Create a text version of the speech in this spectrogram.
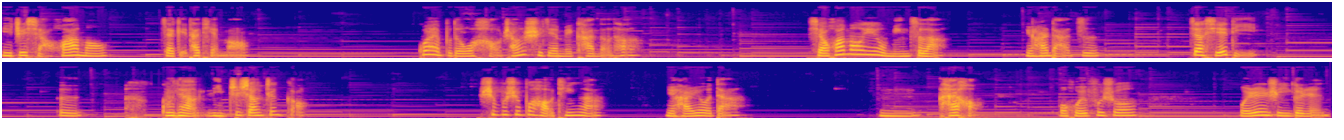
一只小花猫在给它舔毛。怪不得我好长时间没看到它。小花猫也有名字了，女孩打字叫鞋底。嗯，姑娘，你智商真高，是不是不好听啊？女孩又打。”嗯，还好。我回复说，我认识一个人，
